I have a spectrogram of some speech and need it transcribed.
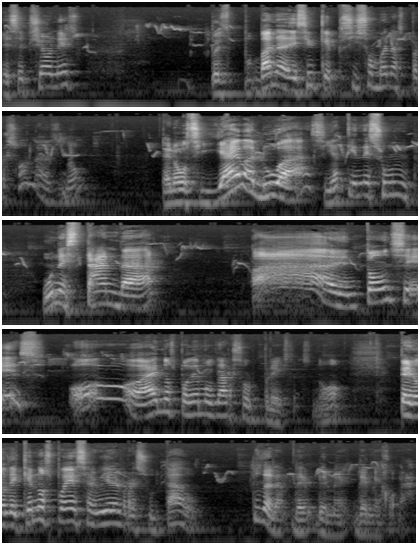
excepciones, pues van a decir que sí son buenas personas, ¿no? Pero si ya evalúas, si ya tienes un, un estándar, ah, entonces, oh, ahí nos podemos dar sorpresas, ¿no? Pero ¿de qué nos puede servir el resultado? pues de, mejorar,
